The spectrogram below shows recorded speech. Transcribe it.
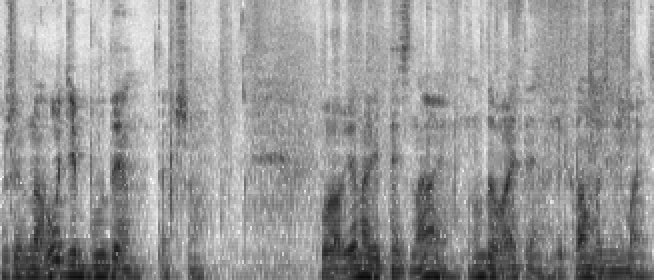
Вже в нагоді буде. Так що. Вау, я навіть не знаю. Ну давайте рекламу знімати.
